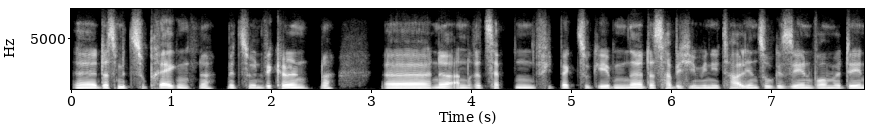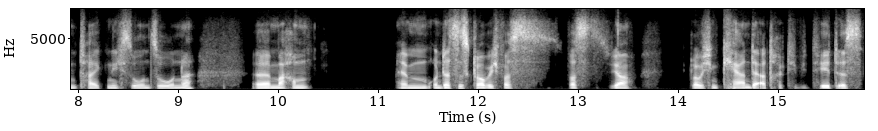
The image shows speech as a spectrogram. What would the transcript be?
äh, das mitzuprägen, ne? mitzuentwickeln, ne? Äh, ne? an Rezepten Feedback zu geben. Ne? Das habe ich irgendwie in Italien so gesehen, wollen wir den Teig nicht so und so ne? äh, machen. Ähm, und das ist, glaube ich, was, was, ja, glaube ich, ein Kern der Attraktivität ist.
